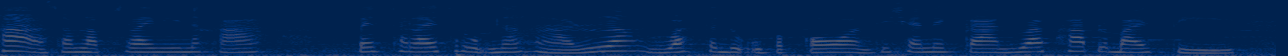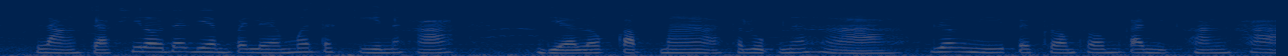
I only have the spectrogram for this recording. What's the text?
ค่ะสำหรับสไลด์นี้นะคะ เป็นสไลด์สรุปเนื้อหาเรื่องวัสดุอุปกรณ์ที่ใช้ในการวาดภาพระบายสี หลังจากที่เราได้เรียนไปแล้วเมื่อตะกี้นะคะ เดี๋ยวเรากลับมาสรุปเนื้อหา เรื่องนี้ไปพร้อม ๆ กันอีกครั้งค่ะ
